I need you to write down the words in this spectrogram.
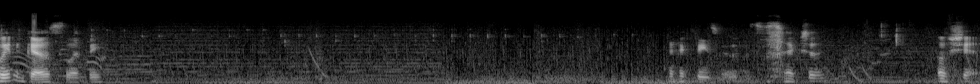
Way to go, Slippy. I think these are the missiles, actually. Oh shit.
